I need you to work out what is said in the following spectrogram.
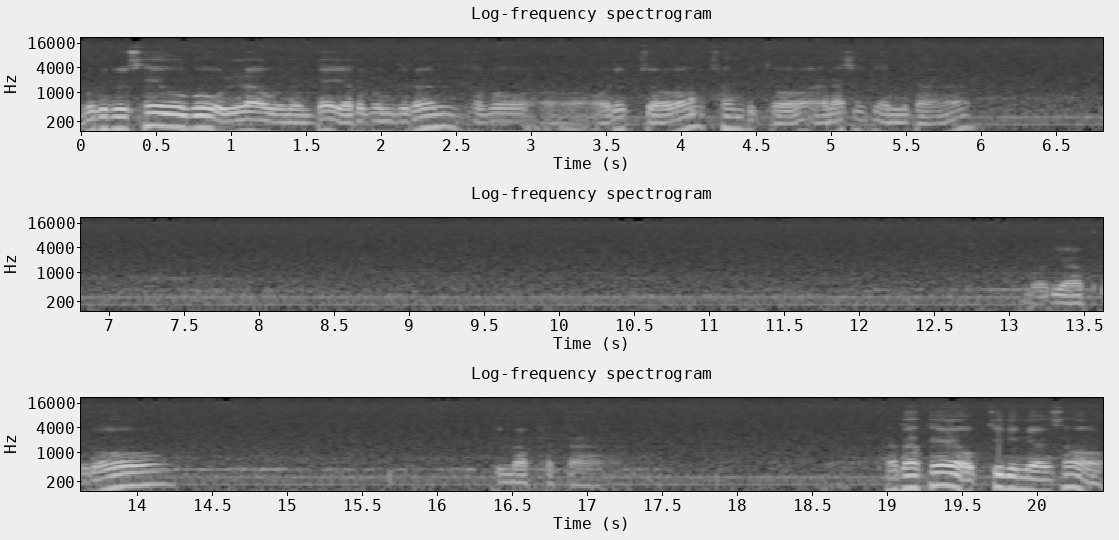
무릎을 세우고 올라오는데 여러분들은 저거 어, 어렵죠. 처음부터 안 하셔도 됩니다. 머리 앞으로 이마 바닥 바닥에 엎드리면서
